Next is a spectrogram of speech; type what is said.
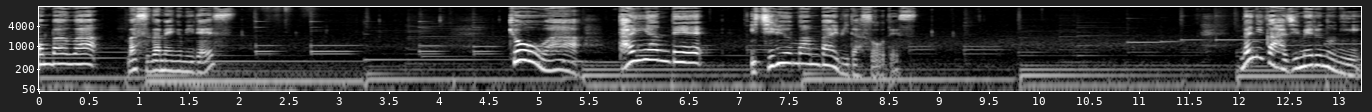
こんばんは増田めぐみです。今日は大安で一粒万倍日だそうです。何か始めるのに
